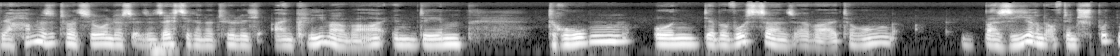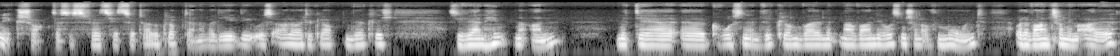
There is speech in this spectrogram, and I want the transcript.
Wir haben eine Situation, dass in den 60ern natürlich ein Klima war, in dem Drogen und der Bewusstseinserweiterung basierend auf dem Sputnik-Schock, das ist, hört sich jetzt total bekloppt an, aber die, die USA-Leute glaubten wirklich, sie wären hinten an mit der äh, großen Entwicklung, weil mit mal waren die Russen schon auf dem Mond oder waren schon im All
